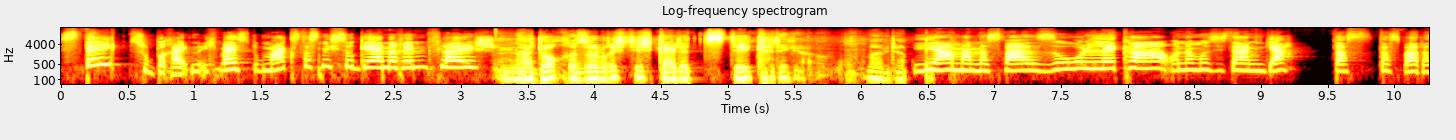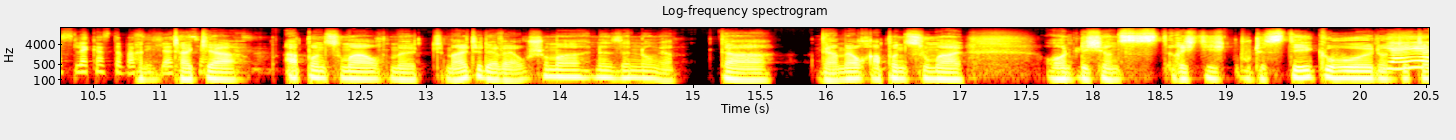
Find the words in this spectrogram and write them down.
Steak zubereiten. Ich weiß, du magst das nicht so gerne, Rindfleisch. Na doch, so ein richtig geiles Steak hätte ich auch mal wieder. Ja, Mann, das war so lecker. Und dann muss ich sagen, ja, das, das war das Leckerste, was ich letztes Tag Jahr ja ab und zu mal auch mit Malte, der war ja auch schon mal in der Sendung. Ja. Da, wir haben ja auch ab und zu mal ordentlich uns richtig gutes Steak geholt. Und Ja, das ja,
